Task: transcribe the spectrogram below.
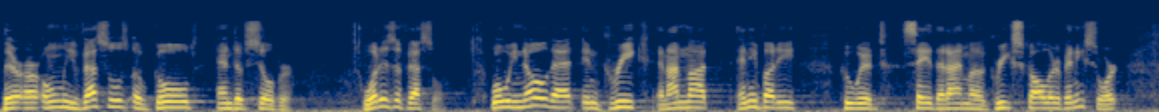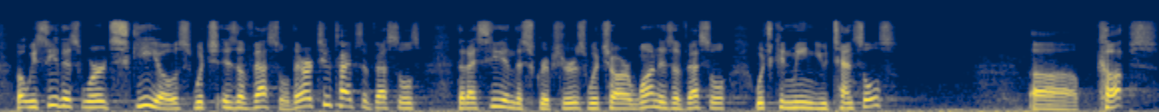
there are only vessels of gold and of silver. What is a vessel? Well, we know that in Greek, and I'm not anybody who would say that I'm a Greek scholar of any sort, but we see this word skeuos, which is a vessel. There are two types of vessels that I see in the scriptures, which are one is a vessel which can mean utensils, uh, cups,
